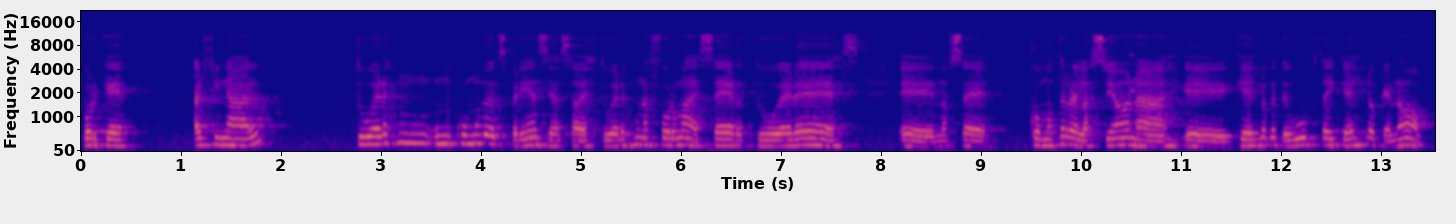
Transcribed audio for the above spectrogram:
porque al final tú eres un, cúmulo de experiencias, ¿sabes? Tú eres una forma de ser, tú eres, eh, no sé, cómo te relacionas, eh, qué es lo que te gusta y qué es lo que no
